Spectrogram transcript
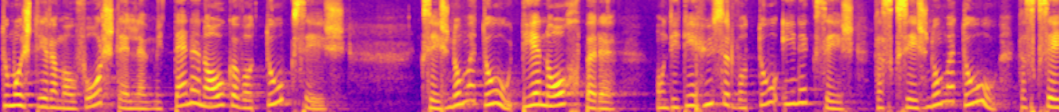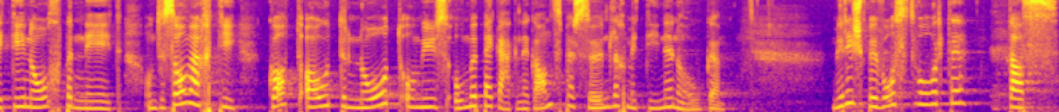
Du musst dir einmal vorstellen, mit diesen Augen, die du siehst, siehst nur du, die Nachbarn und in die Häuser, die du hinein siehst, das siehst nur du, das sieht die Nachbarn nicht. Und so möchte Gott auch der Not um uns herum begegnen, ganz persönlich mit deinen Augen. Mir ist bewusst worden, dass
